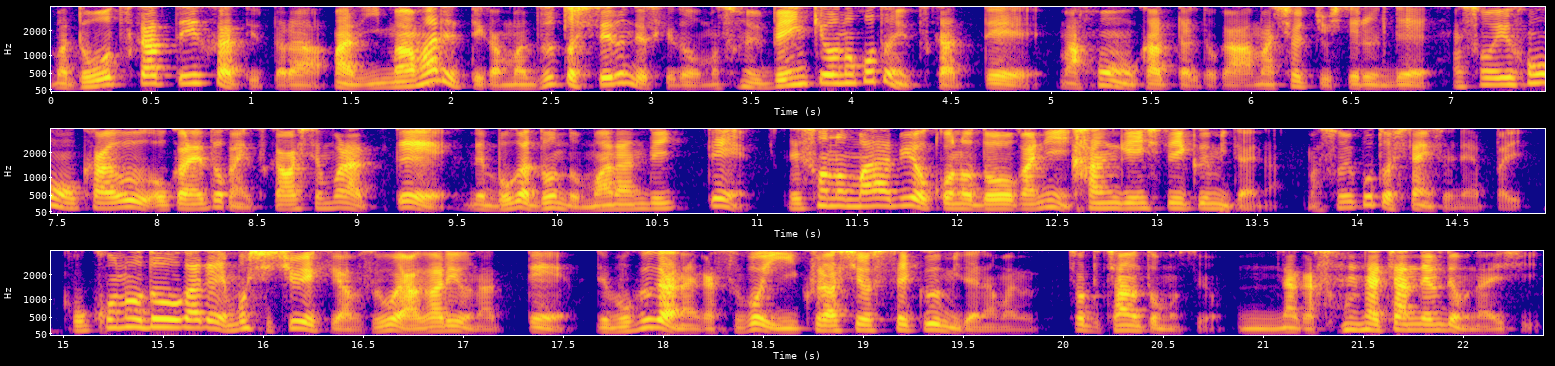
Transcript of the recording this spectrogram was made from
まあ、どう使っていくかって言ったら、まあ、今までっていうか、まあ、ずっとしてるんですけど、まあ、そういう勉強のことに使って、まあ、本を買ったりとか、まあ、しょっちゅうしてるんで、まあ、そういう本を買うお金とかに使わせてもらって、で、僕はどんどん学んでいって、で、その学びをこの動画に還元していくみたいな、まあ、そういうことをしたいんですよね、やっぱり。ここの動画でもし収益がすごい上がるようになって、で、僕がなんかすごいいい暮らしをしていくみたいな、まあ、ちょっとちゃうと思うんですよ。なんかそんなチャンネルでもないし。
